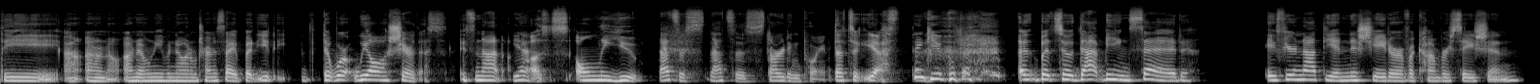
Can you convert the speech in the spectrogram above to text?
the I, I don't know. I don't even know what I'm trying to say, but you, that we're we all share this. It's not yes. us, only you. That's a that's a starting point. That's a yes. Thank you. uh, but so that being said, if you're not the initiator of a conversation,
